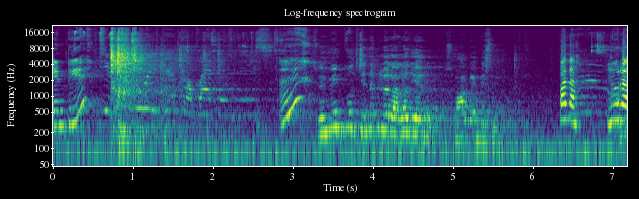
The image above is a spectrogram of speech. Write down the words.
ఏంటి? స్విమ్మింగ్ పూల్ చిన్న పిల్లలు అలో చేయరు స్మాల్ బేబీస్ పద నూరా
